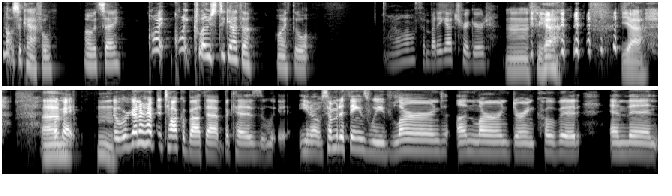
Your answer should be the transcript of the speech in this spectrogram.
not so careful, I would say. Quite quite close together, I thought. Oh, somebody got triggered. Mm, yeah. Yeah. Um, Okay, hmm. so we're gonna have to talk about that because you know, some of the things we've learned, unlearned during COVID, and then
